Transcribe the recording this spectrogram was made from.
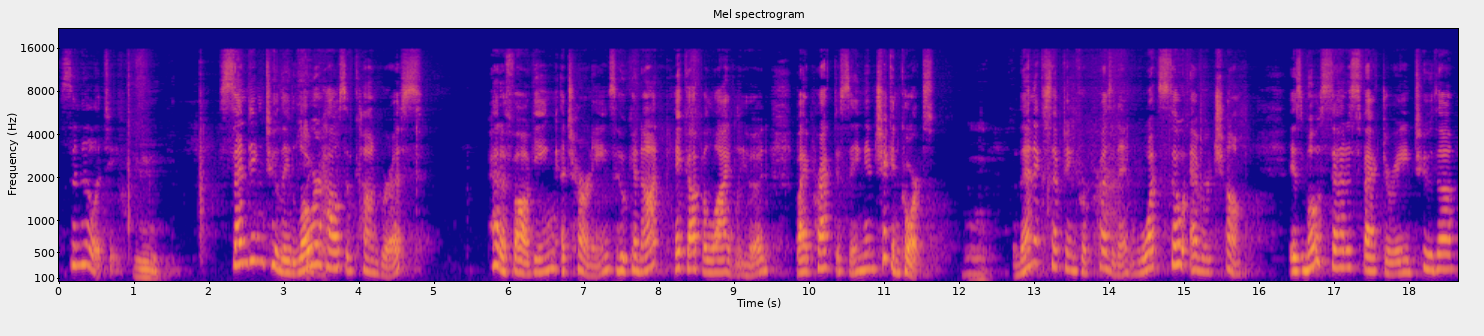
senility. Mm. Sending to the lower house of Congress pettifogging attorneys who cannot pick up a livelihood by practicing in chicken courts. Mm. Then accepting for president whatsoever chump is most satisfactory to the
